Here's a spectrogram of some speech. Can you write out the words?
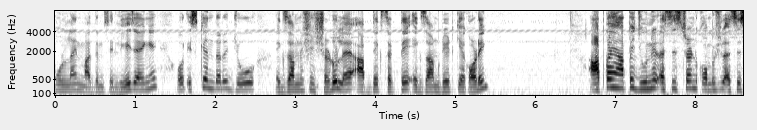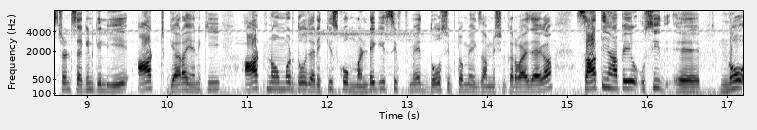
ऑनलाइन माध्यम से लिए जाएँगे और इसके अंदर जो एग्जामिनेशन शेड्यूल है, आप देख सकते हैं एग्ज़ाम डेट के अकॉर्डिंग आपका यहाँ पे junior assistant commercial assistant second के लिए आठ ग्यारह, यानी कि आठ नवंबर 2021 को मंडे की शिफ्ट में दो शिफ्टों में एग्जामिनेशन करवाया जाएगा। साथ ही यहाँ पे उसी नौ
